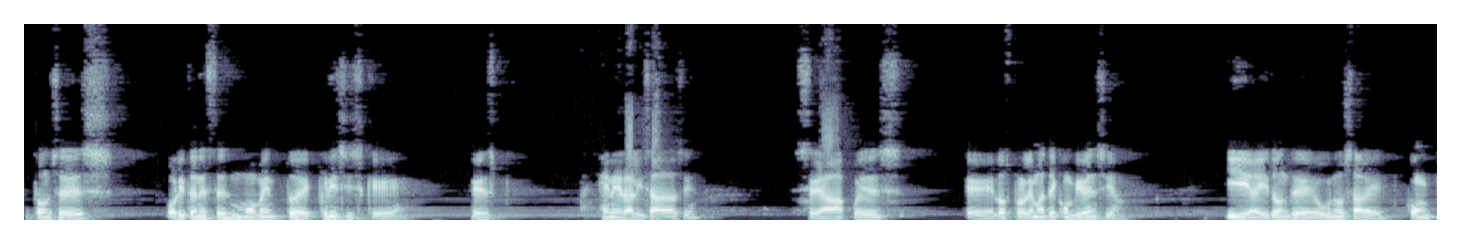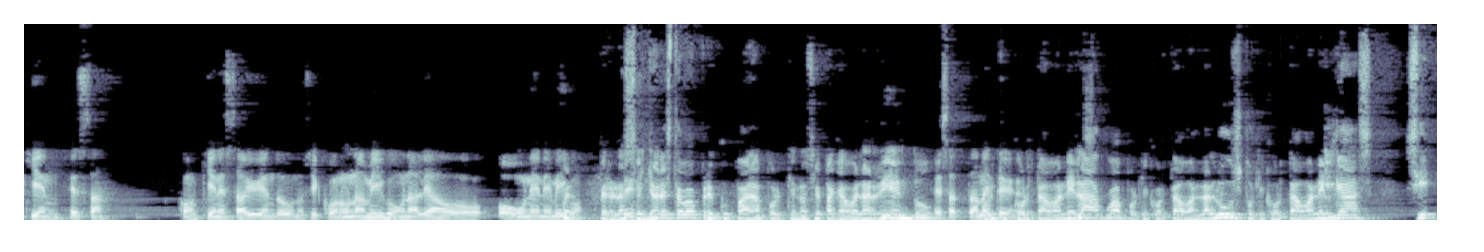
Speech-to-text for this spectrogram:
Entonces, ahorita en este momento de crisis que, que es generalizada, ¿sí? se da pues eh, los problemas de convivencia y ahí donde uno sabe con quién está, con quién está viviendo uno, si con un amigo, un aliado o, o un enemigo. Bueno, pero la ¿sí? señora estaba preocupada porque no se pagaba el arriendo, Exactamente. porque cortaban el agua, porque cortaban la luz, porque cortaban el gas, ¿sí?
